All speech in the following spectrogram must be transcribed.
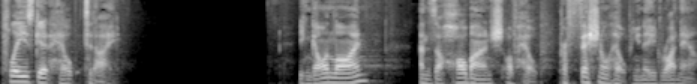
please get help today. You can go online, and there's a whole bunch of help, professional help you need right now.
